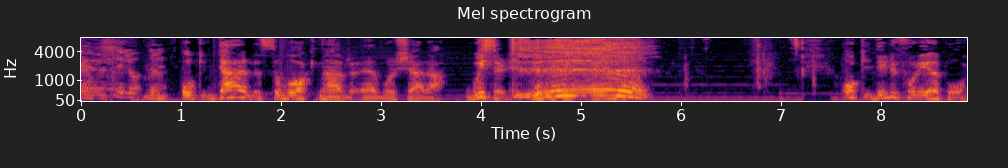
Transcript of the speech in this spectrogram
Eh, Men-. Och där så vaknar eh, vår kära Wizard. och det du får reda på,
